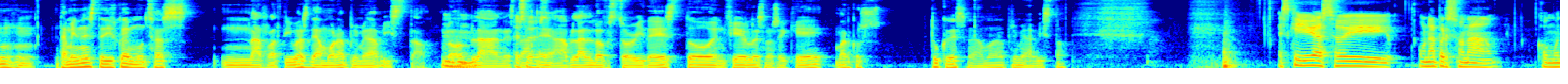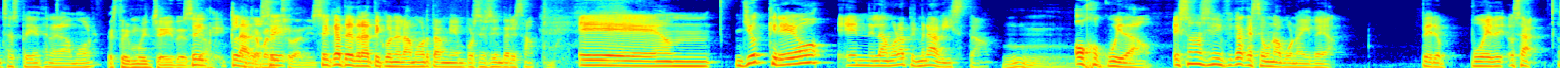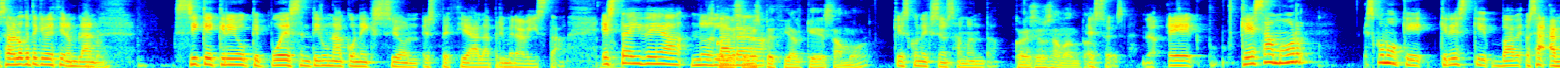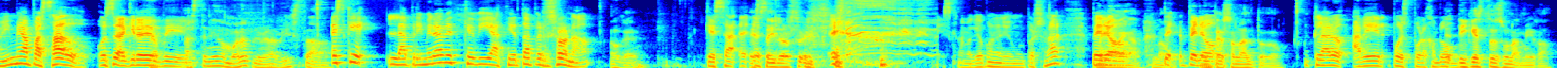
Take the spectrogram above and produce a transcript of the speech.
También en este disco hay muchas narrativas de amor a primera vista, ¿no? En plan, es. eh, habla en Love Story de esto, en Fearless, no sé qué. Marcos, ¿tú crees en el amor a primera vista? Es que yo ya soy una persona con mucha experiencia en el amor. Estoy muy jaded Soy, ya. claro, Ya soy, catedrático en el amor también, por si os interesa. Eh, mm, yo creo en el amor a primera vista. Mm, Ojo, cuidado. Eso no significa que sea una buena idea. Pero puede. O sea, ¿sabes lo que te quiero decir? En plan. Sí que creo que puedes sentir una conexión especial a primera vista. Esta idea nos la Conexión habrá. especial que es amor. que es conexión Samantha. Conexión Samantha. Eso es. No, eh, que es amor. Es como que crees que va a haber. O sea, a mí me ha pasado. O sea, quiero decir. Has tenido amor a primera vista. Es que la primera vez que vi a cierta persona. Ok. Que esa- Es Taylor Swift. que no me quiero poner yo muy personal. Pero. Venga, venga, no. pe- pero. Impersonal todo. Claro, a ver, pues por ejemplo. Di que esto es una amiga.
